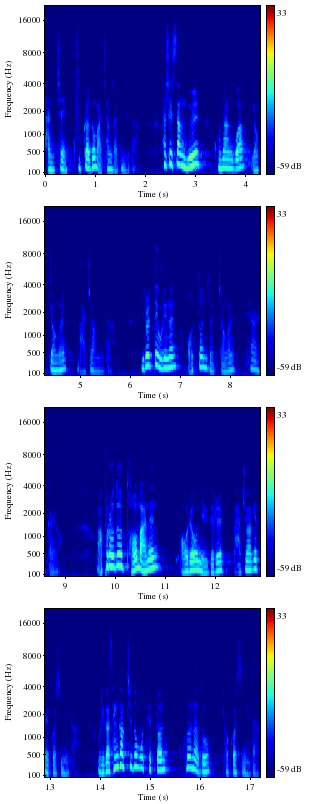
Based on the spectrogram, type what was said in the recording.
단체, 국가도 마찬가지입니다. 사실상 늘 고난과 역경을 마주합니다. 이럴 때 우리는 어떤 결정을 해야 할까요? 앞으로도 더 많은 어려운 일들을 마주하게 될 것입니다. 우리가 생각지도 못했던 코로나도 겪었습니다.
